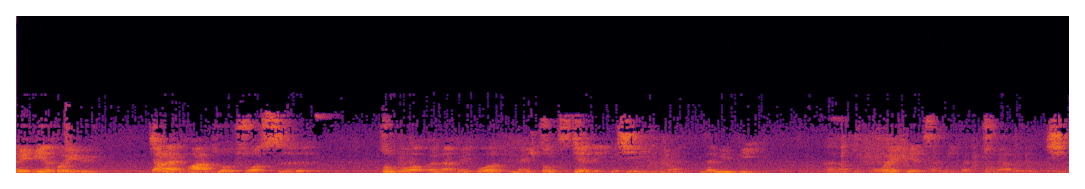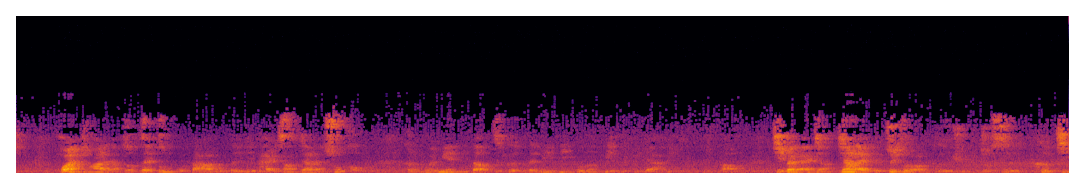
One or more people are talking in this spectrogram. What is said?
民币的汇率，将来的话，如果说是中国呃美国美中之间的一个协议里面，人民币可能就不会变成一个重要的武器。换句话讲说，在中国大陆的一些台商将来出口，可能会面临到这个人民币不能贬的一个压力。啊，基本来讲，将来一个最重要的格局就是科技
